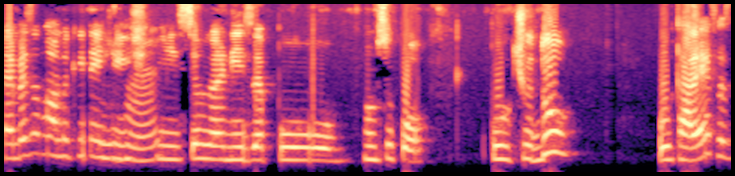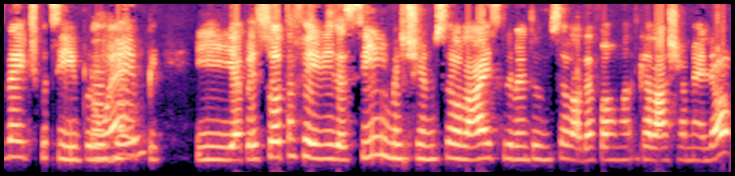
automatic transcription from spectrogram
Da mesma forma que tem Uhum. gente que se organiza por, vamos supor, por to-do, por tarefas, né? Tipo assim, por um Uhum. app, e a pessoa tá feliz assim, mexendo no celular, escrevendo tudo no celular da forma que ela acha melhor.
